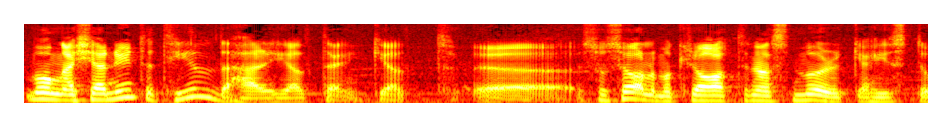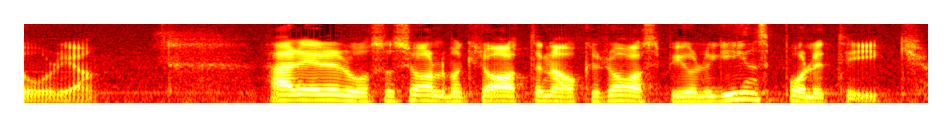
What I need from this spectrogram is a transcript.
många känner ju inte till det här helt enkelt. Eh, Socialdemokraternas mörka historia. Här är det då Socialdemokraterna och rasbiologins politik.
